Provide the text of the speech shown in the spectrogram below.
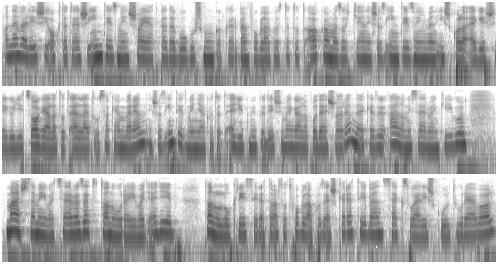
A nevelési oktatási intézmény saját pedagógus munkakörben foglalkoztatott alkalmazottján és az intézményben iskola egészségügyi szolgálatot ellátó szakemberen és az intézménnyel kötött együttműködési megállapodással rendelkező állami szerven kívül más személy vagy szervezet, tanórai vagy egyéb, tanulók részére tartott foglalkozás keretében szexuális kultúrával,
